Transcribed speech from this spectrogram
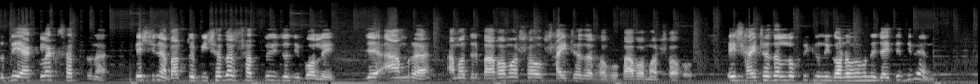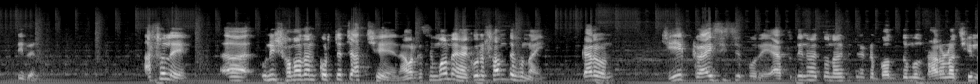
যদি এক লাখ ছাত্র না বেশি না মাত্র বিশ হাজার ছাত্রই যদি বলে যে আমরা আমাদের বাবা মা সহ ষাট হাজার হব বাবা মা সহ এই ষাট হাজার লোককে কি উনি গণভবনে যাইতে দিবেন? দিবেন। আসলে উনি সমাধান করতে চাচ্ছেন আমার কাছে মনে হয় কোনো সন্দেহ নাই। কারণ যে ক্রাইসিসে পড়ে, এতদিন হয়তো ওনার ভিতরে একটা বদ্ধমূল ধারণা ছিল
